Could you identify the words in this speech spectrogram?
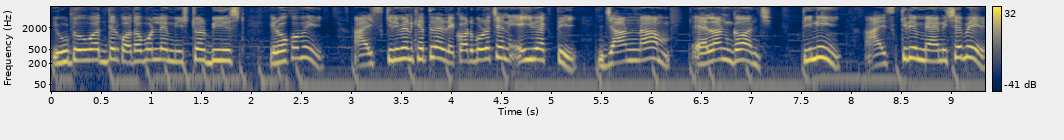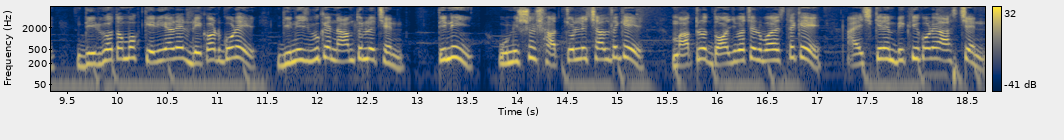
ইউটিউবারদের কথা বললে মিস্টার বিস্ট, এরকমই। আইসক্রিমের ক্ষেত্রে রেকর্ড করেছেন এই ব্যক্তি, যার নাম অ্যালান গঞ্জ। তিনি আইসক্রিম ম্যান হিসেবে দীর্ঘতম কেরিয়ারের রেকর্ড গড়ে গিনিস বুকে নাম তুলেছেন। তিনি উনিশশো সাতচল্লিশ সাল থেকে মাত্র দশ বছর বয়স থেকে আইসক্রিম বিক্রি করে আসছেন।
